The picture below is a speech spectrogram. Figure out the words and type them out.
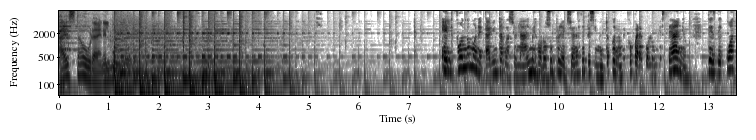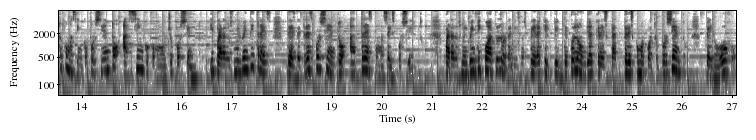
A esta hora en el mundo. El Fondo Monetario Internacional mejoró sus proyecciones de crecimiento económico para Colombia este año, desde 4,5% a 5,8%, y para 2023 desde 3% a 3,6%. Para 2024 el organismo espera que el PIB de Colombia crezca 3,4%, pero ojo,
